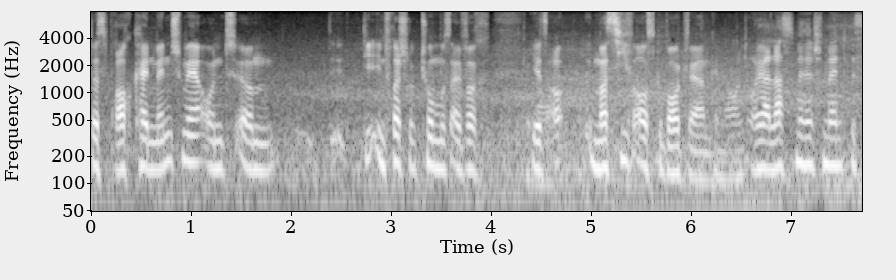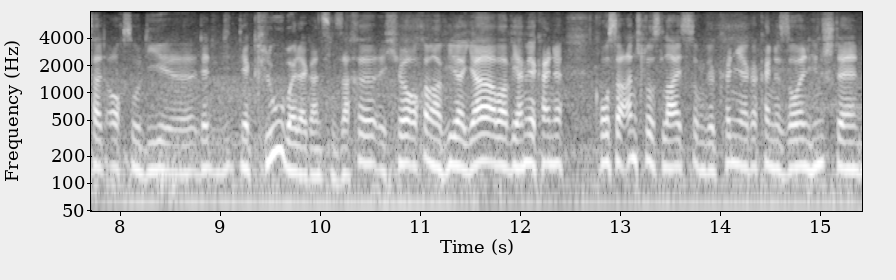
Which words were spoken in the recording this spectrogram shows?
das, braucht kein Mensch mehr und ähm, die Infrastruktur muss einfach jetzt au massiv ausgebaut werden. Genau, und euer Lastmanagement ist halt auch so die, äh, der, der Clou bei der ganzen Sache. Ich höre auch immer wieder, ja, aber wir haben ja keine große Anschlussleistung, wir können ja gar keine Säulen hinstellen.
